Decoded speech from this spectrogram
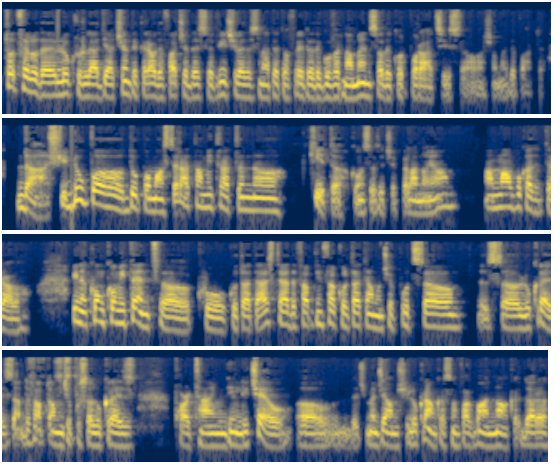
tot felul de lucrurile adiacente care au de face de serviciile de sănătate oferite de guvernament sau de corporații sau așa mai departe. Da, și după, după masterat am intrat în uh, chită, cum se zice pe la noi, am, am apucat de treabă. Bine, concomitent uh, cu, cu toate astea, de fapt, din facultate am început să, să lucrez. De fapt, am început să lucrez part-time din liceu, uh, deci mergeam și lucram ca să-mi fac bani, na, că doar uh,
